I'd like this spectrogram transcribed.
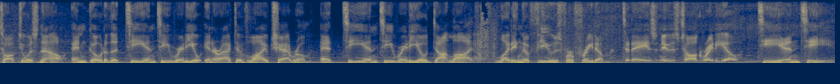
Talk to us now and go to the TNT Radio Interactive Live chat room at TNTRadio.live. Lighting the fuse for freedom. Today's News Talk Radio, TNT.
